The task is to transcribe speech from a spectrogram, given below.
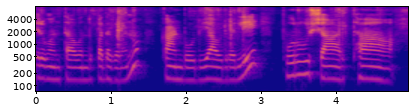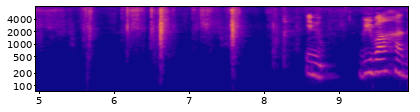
ಇರುವಂಥ ಒಂದು ಪದಗಳನ್ನು ಕಾಣ್ಬೋದು. ಯಾವುದರಲ್ಲಿ? ಪುರುಷಾರ್ಥ. ಇನ್ನು ವಿವಾಹದ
